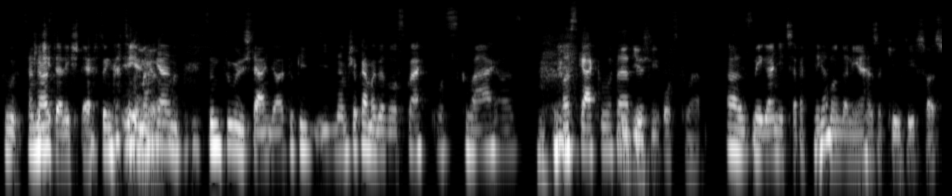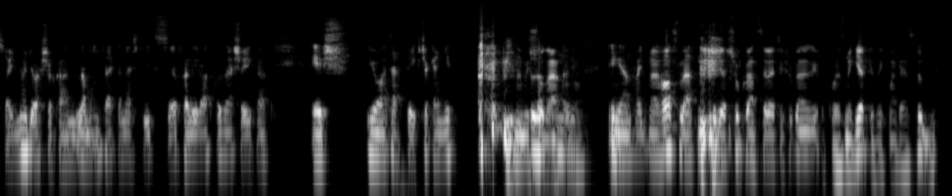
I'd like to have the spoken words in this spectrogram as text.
Túl, szerintem Kicsit el is tértünk a Igen, témára. igen, szerintem túl is tárgyaltuk, így, így nem soká, meg az Oscar, Oscar, az, Oscar kótát is. ki Az, Még annyit szeretnék Igen? mondani ehhez a Cuties-hoz, hogy nagyon sokan lemondták a Netflix feliratkozásaikat, és jól tették, csak ennyit. Nem is csodálkozom. Igen, hogy Mert ha azt látnak, hogy ezt sokan szeretik, sokan nézik, akkor ez még érkezik meg ehhez több is.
